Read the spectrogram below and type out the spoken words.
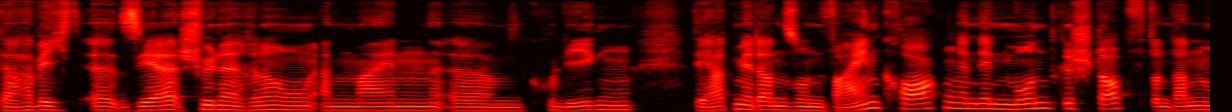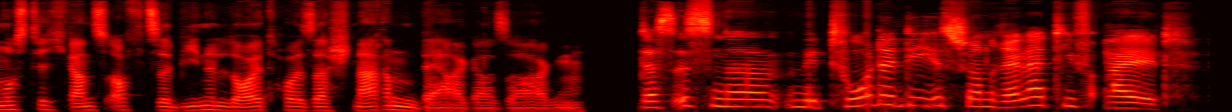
Da habe ich äh, sehr schöne Erinnerungen an meinen ähm, Kollegen. Der hat mir dann so einen Weinkorken in den Mund gestopft und dann musste ich ganz oft Sabine Leuthäuser-Schnarrenberger sagen. Das ist eine Methode, die ist schon relativ alt.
